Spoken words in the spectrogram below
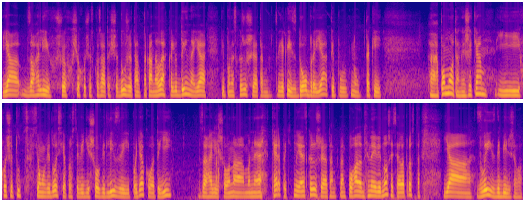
Я взагалі, що, що хочу сказати, що дуже там така нелегка людина. Я, типу, не скажу, що я там якийсь добрий, я, типу, ну, такий е, помотаний життям. І хочу тут в цьому відосі я просто відійшов від Лізи і подякувати їй. Взагалі, що вона мене терпить. Ну, я не скажу, що я там погано до неї відношуся, але просто я злий здебільшого.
